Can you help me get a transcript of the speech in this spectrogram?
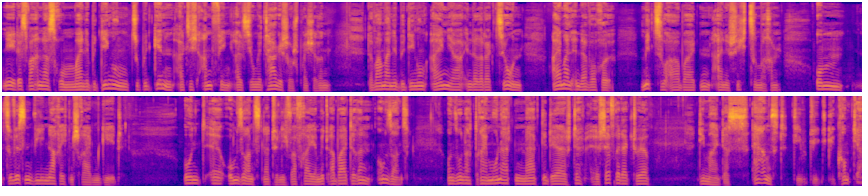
Nee, das war andersrum. Meine Bedingung zu Beginn, als ich anfing als junge Tagesschausprecherin, da war meine Bedingung ein Jahr in der Redaktion, einmal in der Woche mitzuarbeiten, eine Schicht zu machen, um zu wissen, wie Nachrichtenschreiben geht. Und äh, umsonst natürlich, war freie Mitarbeiterin, umsonst. Und so nach drei Monaten merkte der äh, Chefredakteur, die meint das ernst, die, die, die kommt ja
